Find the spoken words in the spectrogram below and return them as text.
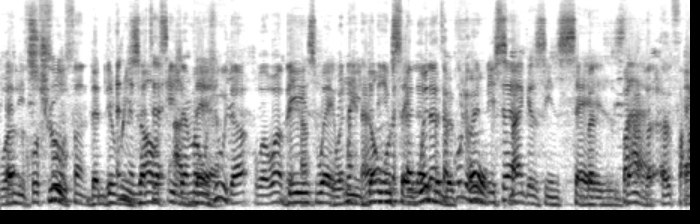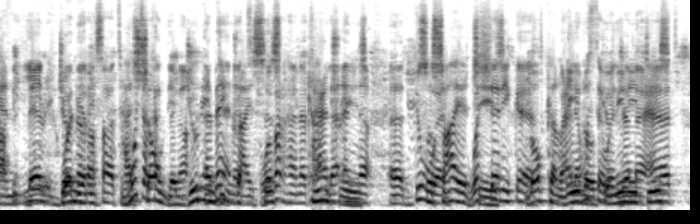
And it's true that the results are there. This way we don't say women before Forbes magazine says that, and their journalist has shown that during the crisis, countries, societies, local level communities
